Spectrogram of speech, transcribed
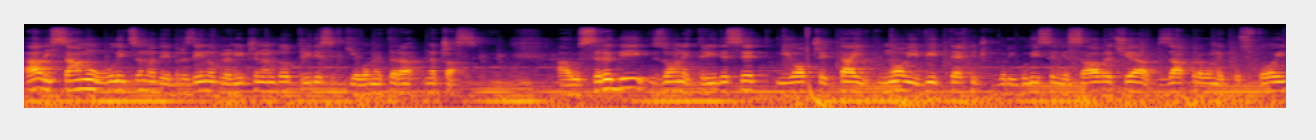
ali samo u ulicama gde je brzina ograničena do 30 km na čas. A u Srbiji zone 30 i opće taj novi vid tehničkog regulisanja saobraćaja zapravo ne postoji.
